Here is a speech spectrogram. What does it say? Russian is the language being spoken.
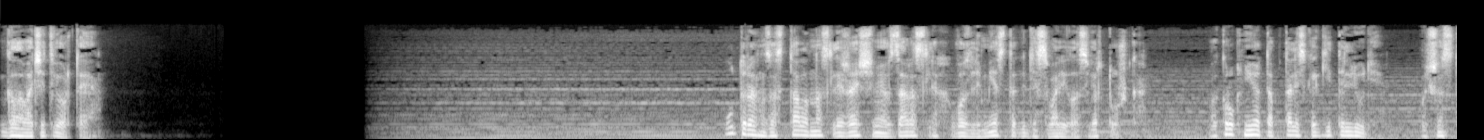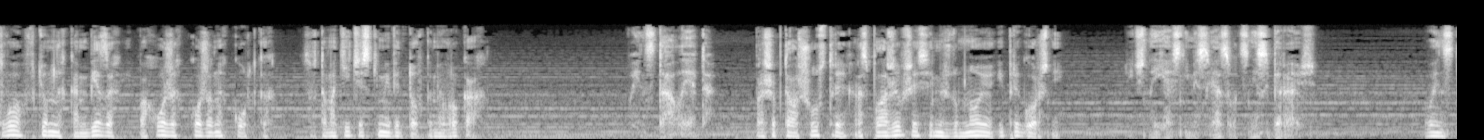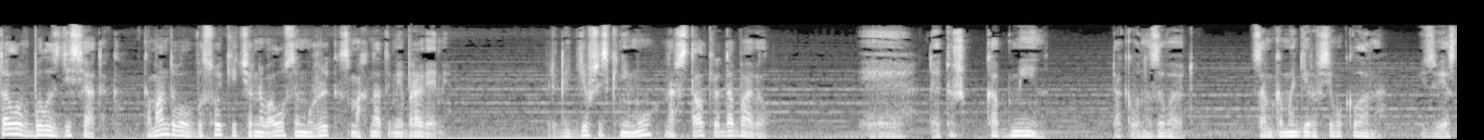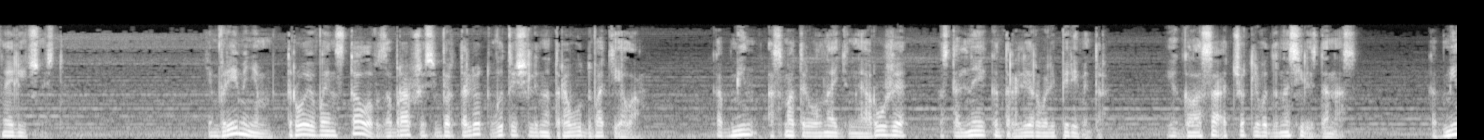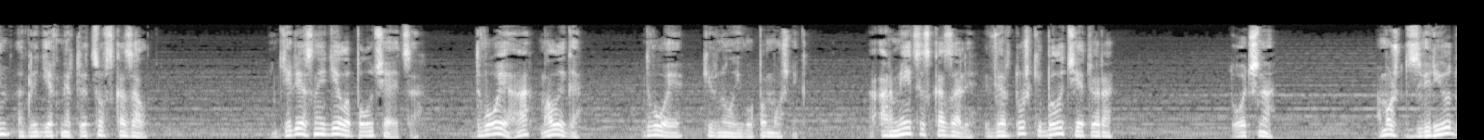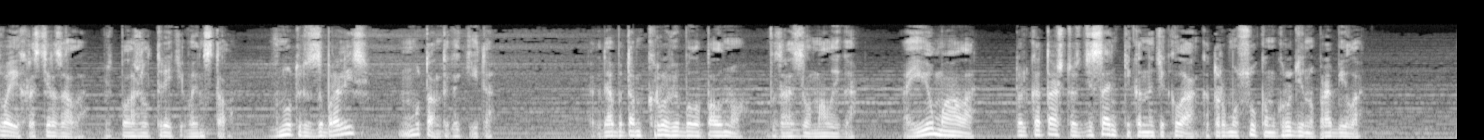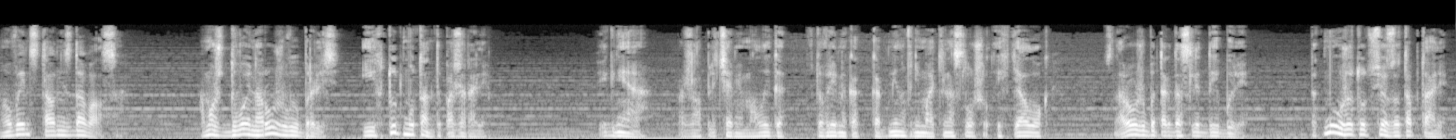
Глава четвертая. Утро застало нас лежащими в зарослях возле места, где свалилась вертушка. Вокруг нее топтались какие-то люди. Большинство в темных комбезах и похожих кожаных куртках с автоматическими винтовками в руках. «Воинсталы это!» – прошептал Шустрый, расположившийся между мною и пригоршней. «Лично я с ними связываться не собираюсь». Воинсталов было с десяток. Командовал высокий черноволосый мужик с мохнатыми бровями. Приглядевшись к нему, наш сталкер добавил. «Э, да это ж Кабмин!» Так его называют. Сам командир всего клана. Известная личность. Тем временем трое военсталов, забравшись в вертолет, вытащили на траву два тела. Кабмин осматривал найденное оружие, остальные контролировали периметр. Их голоса отчетливо доносились до нас. Кабмин, оглядев мертвецов, сказал. «Интересное дело получается. Двое, а, малыга?» «Двое», — кивнул его помощник. «А армейцы сказали, в вертушке было четверо». «Точно. А может, зверье двоих растерзало?» — предположил третий военстал. «Внутрь забрались? Мутанты какие-то». «Тогда бы там крови было полно», — возразил малыга. «А ее мало. Только та, что с десантника натекла, которому суком грудину пробила. Но Вейнстал не сдавался. А может, двое наружу выбрались, и их тут мутанты пожрали? Фигня, пожал плечами Малыга, в то время как Кабмин внимательно слушал их диалог. Снаружи бы тогда следы были. Так мы уже тут все затоптали.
